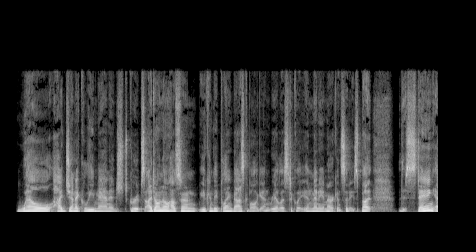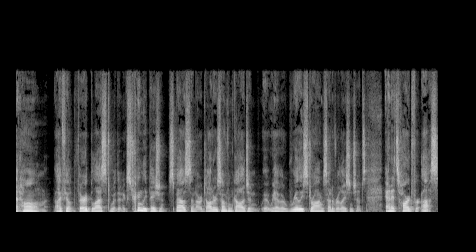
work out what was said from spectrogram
well hygienically managed groups. I don't know how soon you can be playing basketball again, realistically, in many American cities, but staying at home, I feel very blessed with an extremely patient spouse, and our daughter's home from college, and we have a really strong set of relationships. And it's hard for us,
